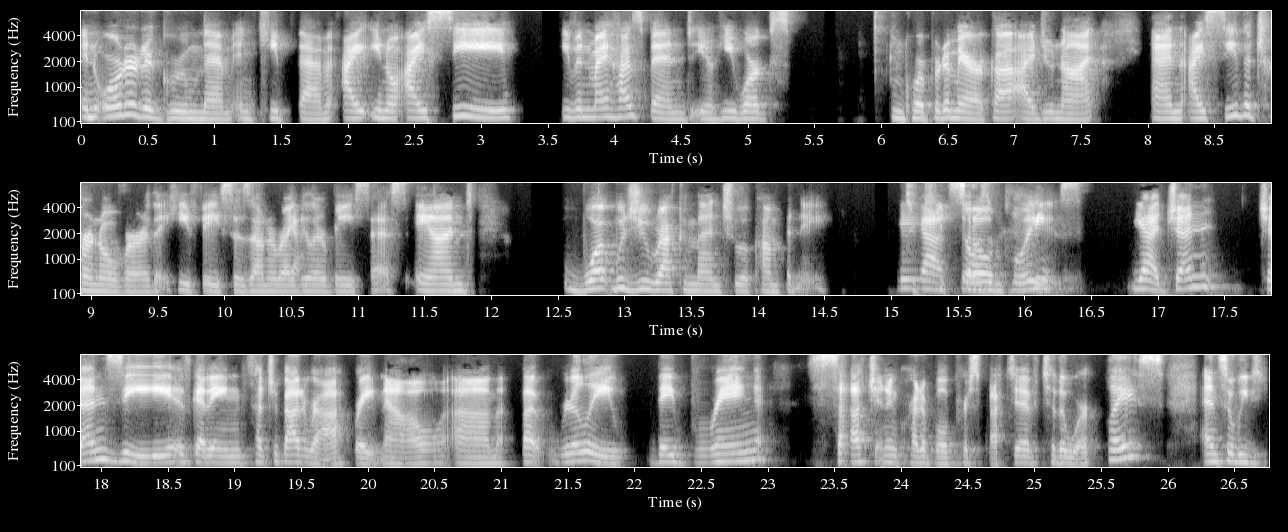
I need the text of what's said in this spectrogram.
in order to groom them and keep them. I, you know, I see even my husband, you know, he works in corporate America. I do not. And I see the turnover that he faces on a regular yeah. basis. And what would you recommend to a company to yeah, keep so, those employees? yeah, Gen Gen Z is getting such a bad rap right now, um, but really they bring such an incredible perspective to the workplace. And so we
